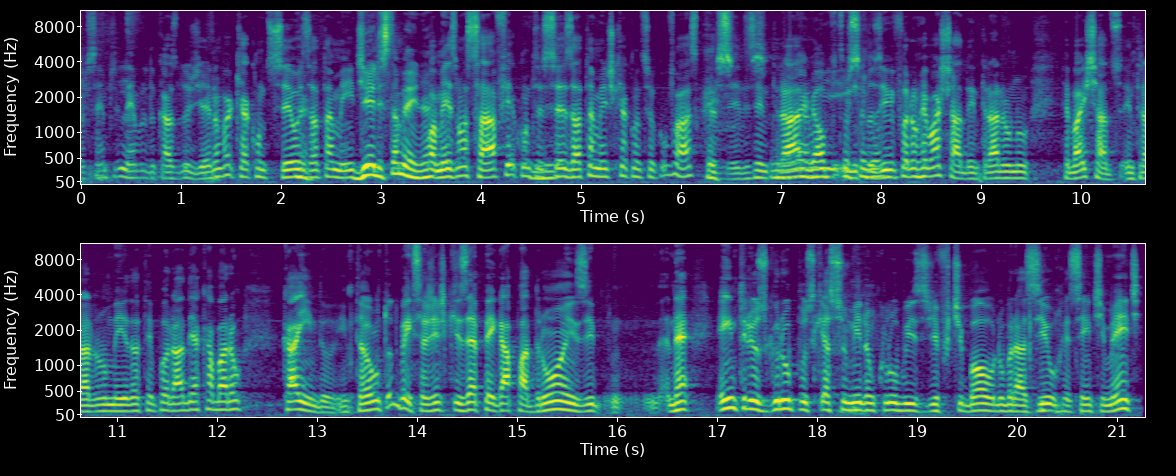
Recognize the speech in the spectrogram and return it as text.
Eu sempre lembro do caso do Gênova, que aconteceu é. exatamente. De eles também, né? Com a mesma SAF, aconteceu uhum. exatamente o que aconteceu com o Vasco. Isso. Eles é entraram, e, inclusive foram rebaixados. Entraram no. Rebaixados. Entraram no meio da temporada e acabaram caindo. Então, tudo bem, se a gente quiser pegar padrões e, né, entre os grupos que assumiram clubes de futebol no Brasil recentemente,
